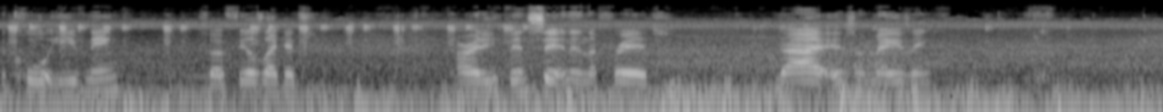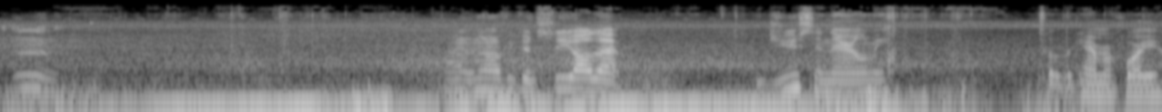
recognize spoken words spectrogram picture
the cool evening. So it feels like it's already been sitting in the fridge. That is amazing. Mm. I don't know if you can see all that juice in there. Let me tilt the camera for you.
